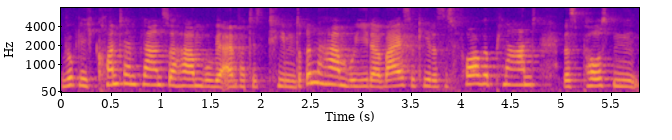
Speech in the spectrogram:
wirklich Contentplan zu haben, wo wir einfach das Team drin haben, wo jeder weiß, okay, das ist vorgeplant. Das Posten,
